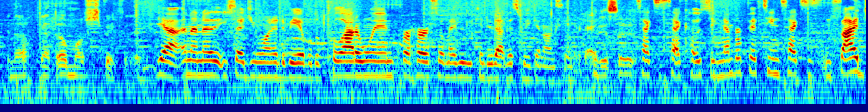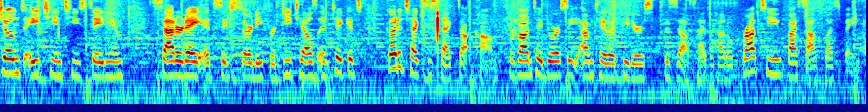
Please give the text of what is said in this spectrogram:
you know, got the utmost respect for that. Yeah, and I know that you said you wanted to be able to pull out a win for her, so maybe we can do that this weekend on Senior Day. Yes, sir. Texas Tech hosting number 15 Texas inside Jones AT&T Stadium Saturday at 6:30. For details and tickets, go to texastech.com. For Vaughnte Dorsey, I'm Taylor Peters. This is Outside the Huddle, brought to you by Southwest Bank.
